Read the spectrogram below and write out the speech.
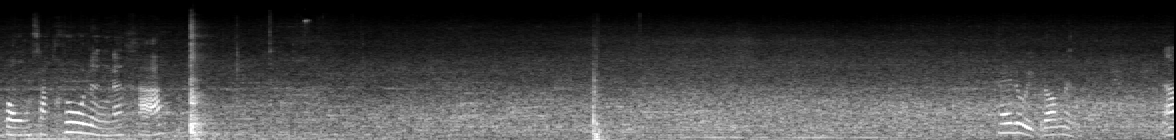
โปรงสักครู่หนึ่งนะคะ ให้ดูอีกรอบหนึ่งนะ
